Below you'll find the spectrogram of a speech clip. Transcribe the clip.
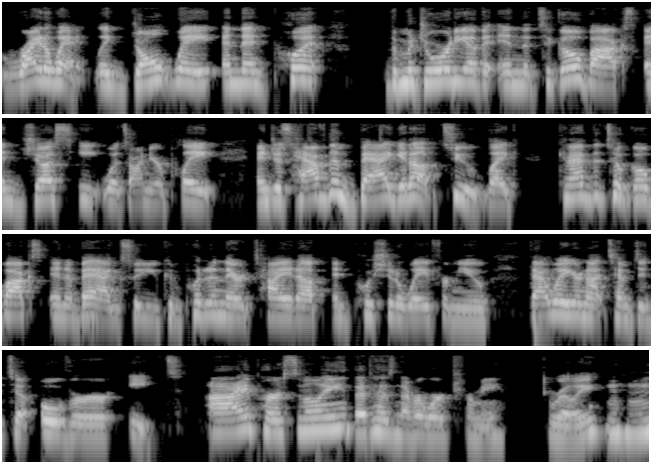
right away. Like don't wait and then put the majority of it in the to go box and just eat what's on your plate and just have them bag it up too. Like, can I have the to go box in a bag so you can put it in there, tie it up, and push it away from you? That way you're not tempted to overeat. I personally, that has never worked for me. Really? hmm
